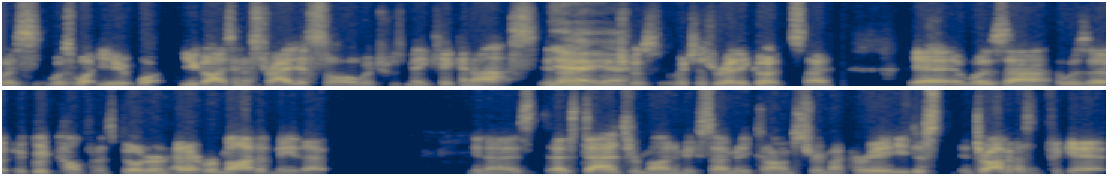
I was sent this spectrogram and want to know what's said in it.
was was what you what you guys in Australia saw, which was me kicking ass. yeah, know, yeah. Which was which is really good. So yeah, it was uh, it was a, a good confidence builder, and, and, it reminded me that you know, as as Dad's reminded me so many times through my career, you just the driver doesn't forget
